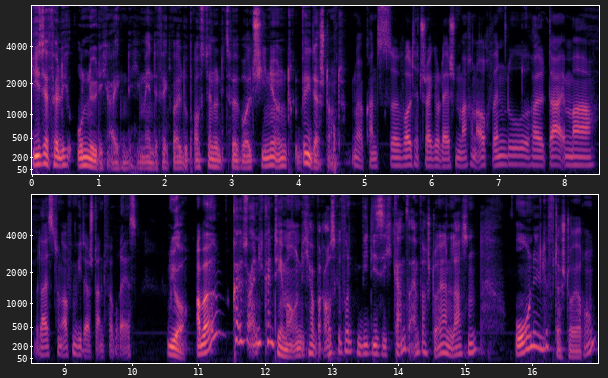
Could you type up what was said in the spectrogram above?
Die ist ja völlig unnötig eigentlich im Endeffekt, weil du brauchst ja nur die 12-Volt-Schiene und Widerstand. Ja, kannst äh, Voltage Regulation machen, auch wenn du halt da immer Leistung auf den Widerstand verbräst. Ja, aber ist eigentlich kein Thema. Und ich habe herausgefunden, wie die sich ganz einfach steuern lassen, ohne Lüftersteuerung.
